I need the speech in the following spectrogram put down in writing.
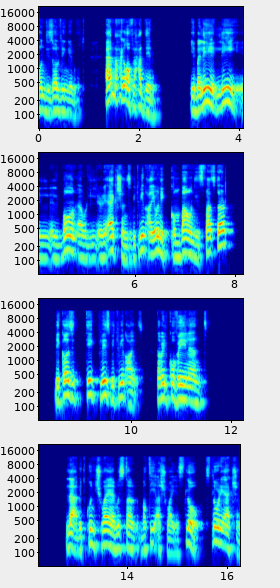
on dissolving in water اهم حاجة اقف لحد هنا يبقى ليه ليه البون أو الرياكشنز between ionic compounds is faster because it take place between ions طب الكوفيلنت لا بتكون شوية يا مستر بطيئه شوية slow slow reaction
